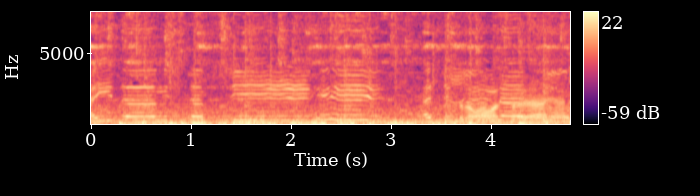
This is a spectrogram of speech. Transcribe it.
هيدا مش تفجير السلام عليكم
